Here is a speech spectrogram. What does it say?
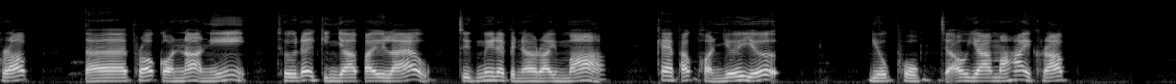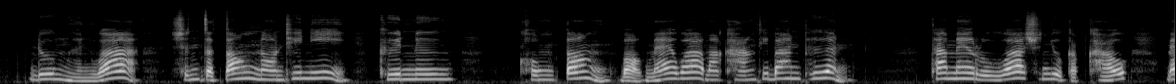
ครับ แต่เพราะก่อนหน้านี้ เธอได้กินยาไปแล้ว จึงไม่ได้เป็นอะไรมาก แค่พักผ่อนเยอะๆ เดี๋ยวผมจะเอายามาให้ครับ ดูเหมือนว่า ฉันจะต้องนอนที่นี่ คืนหนึ่ง คงต้องบอกแม่ว่ามาค้างที่บ้านเพื่อน ถ้าแม่รู้ว่าฉันอยู่กับเขา แม่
